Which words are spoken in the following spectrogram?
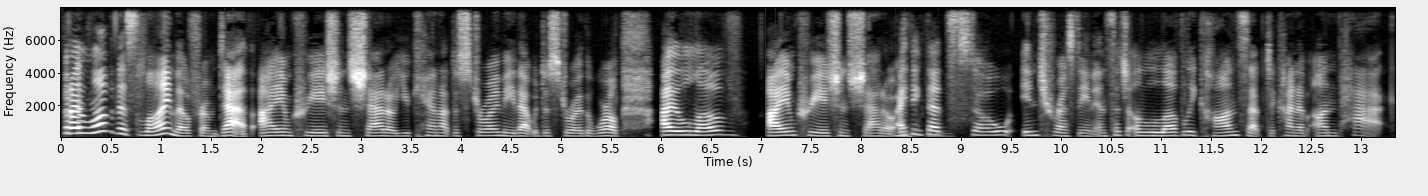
But I love this line though from Death. I am creation's shadow. You cannot destroy me. That would destroy the world. I love I am creation's shadow. I think that's so interesting and such a lovely concept to kind of unpack.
